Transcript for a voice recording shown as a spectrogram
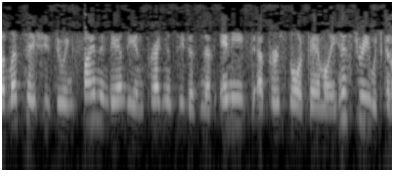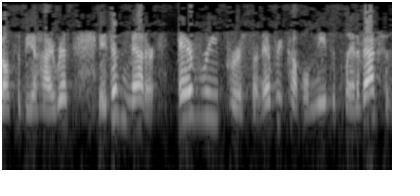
But let's say she's doing fine and dandy in pregnancy, doesn't have any uh, personal or family history, which could also be a high risk. It doesn't matter. Every person, every couple needs a plan of action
